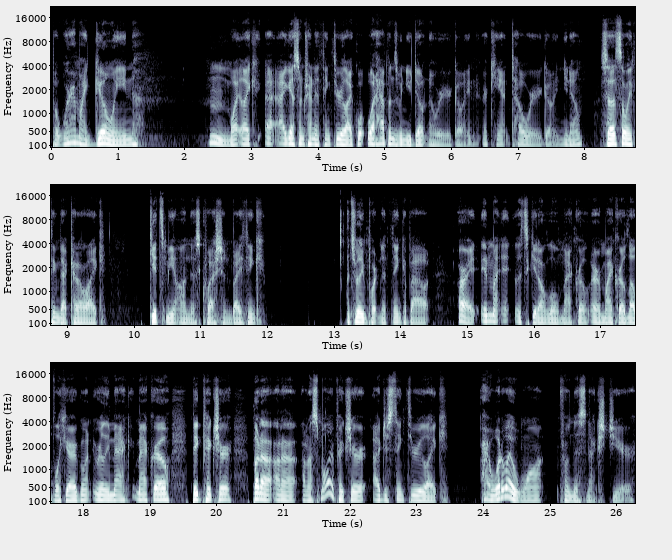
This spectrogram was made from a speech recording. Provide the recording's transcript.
but where am i going? Hmm what like i I guess i'm trying to think through like what, what happens when you don't know where you're going or can't tell where you're going you know? So that's the only thing that kind of like gets me on this question but i think it's really important to think about all right in my eh, let's get on a little macro or micro level here. I going really mac, macro big picture but uh, on a on a smaller picture i just think through like all right what do i want from this next year?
